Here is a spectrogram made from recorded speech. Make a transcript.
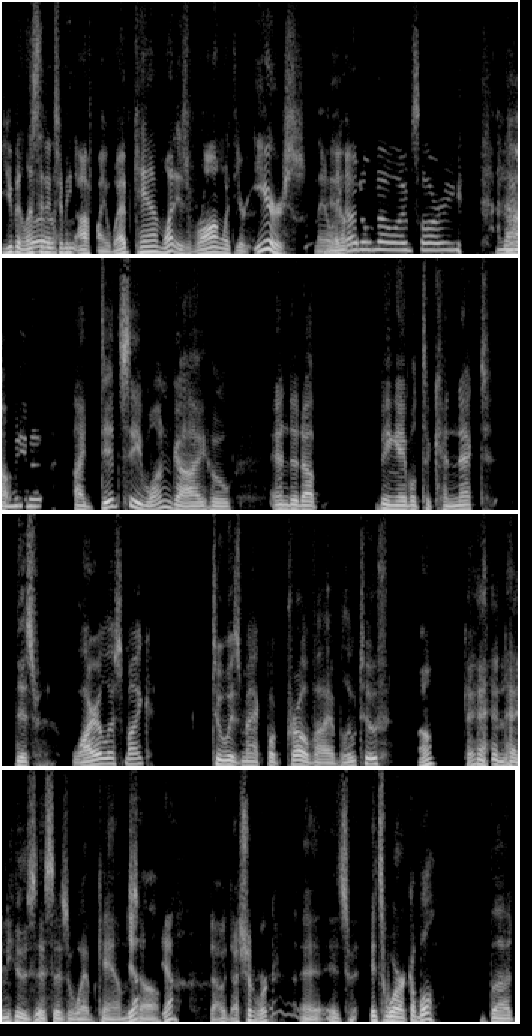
"You've been listening Uh. to me off my webcam. What is wrong with your ears?" And they're Yep. like, "I don't know. I'm sorry. I mean it." I did see one guy who ended up being able to connect this wireless mic to his MacBook Pro via Bluetooth Oh, okay. and then use this as a webcam. Yeah, So That, that should work. uh, it's it's workable. But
